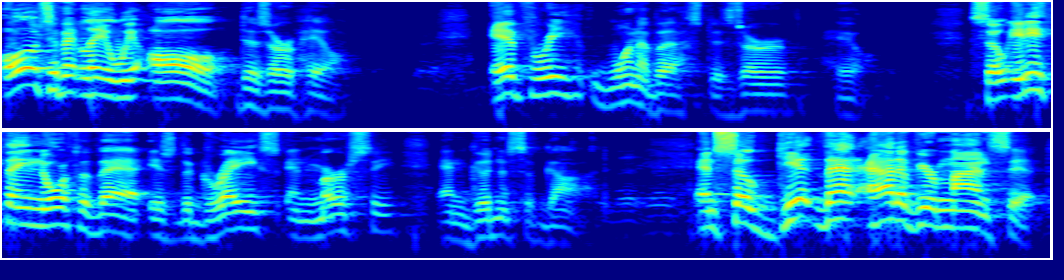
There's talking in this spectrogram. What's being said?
Ultimately, we all deserve hell. Every one of us deserve hell. So anything north of that is the grace and mercy and goodness of God. And so get that out of your mindset.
